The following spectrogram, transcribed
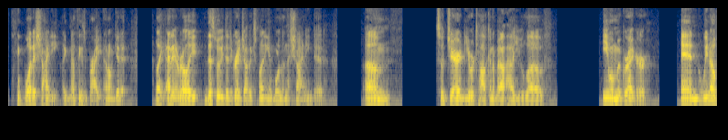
what is shiny. Like nothing's bright. I don't get it. Like I didn't really. This movie did a great job explaining it more than The Shining did. Um. So Jared, you were talking about how you love Ewan McGregor, and we know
